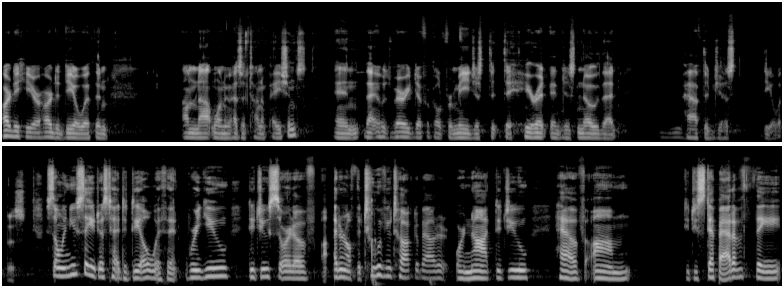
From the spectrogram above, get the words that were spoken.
hard to hear, hard to deal with, and I'm not one who has a ton of patience, and that it was very difficult for me just to, to hear it and just know that you have to just deal with this. So when you say you just had to deal with it, were you, did you sort of, I don't know if the two of you talked about it or not, did you have, um, did you step out of the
